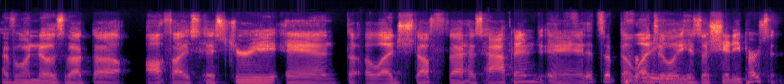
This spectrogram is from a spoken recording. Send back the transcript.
Everyone knows about the off ice history and the alleged stuff that has happened, and it's a allegedly he's a shitty person.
